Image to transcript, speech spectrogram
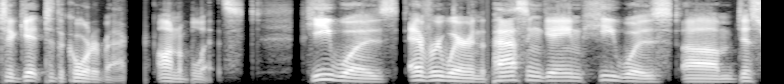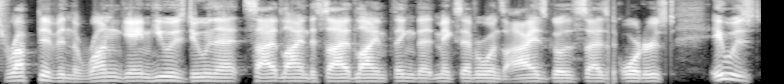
to get to the quarterback on a blitz. He was everywhere in the passing game. He was um, disruptive in the run game. He was doing that sideline to sideline thing that makes everyone's eyes go the size of quarters. It was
